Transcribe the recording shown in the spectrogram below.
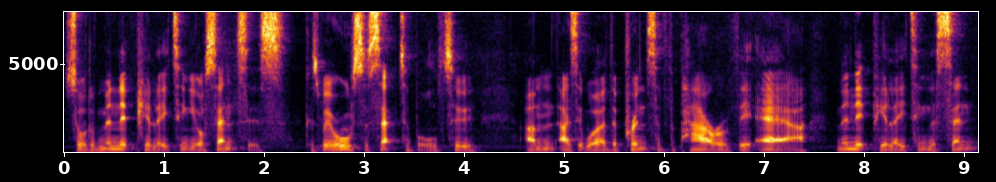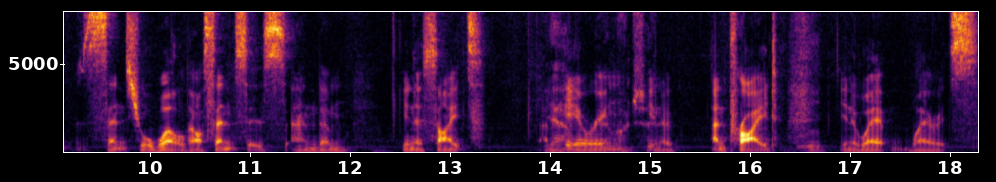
sort of manipulating your senses. Because we're all susceptible to, um, as it were, the prince of the power of the air manipulating the sen- sensual world, our senses, and, um, you know, sight, um, Yeah, hearing, so. you know, and pride, you know, where, where it's,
